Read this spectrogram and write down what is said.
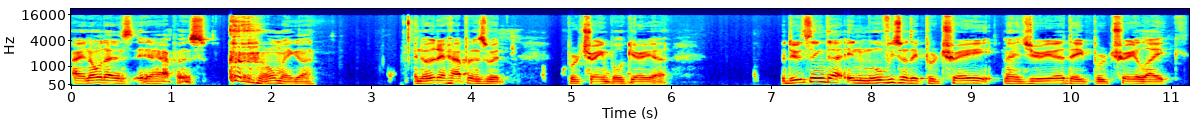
I know that it happens. oh my god, I know that it happens with portraying Bulgaria. Do you think that in movies when they portray Nigeria, they portray like?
